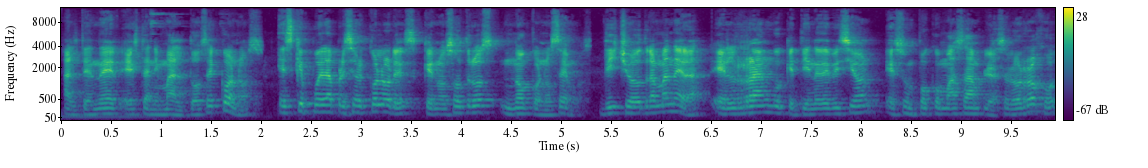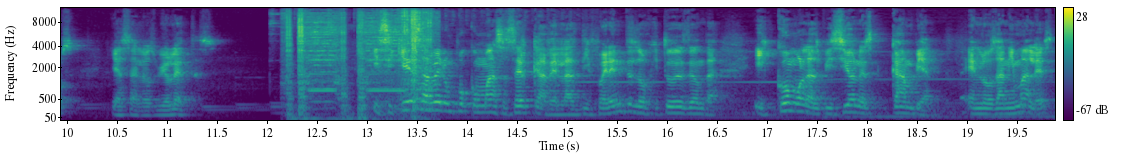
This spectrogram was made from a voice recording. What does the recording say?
al tener este animal 12 conos es que puede apreciar colores que nosotros no conocemos. Dicho de otra manera, el rango que tiene de visión es un poco más amplio hacia los rojos y hacia los violetas. Y si quieres saber un poco más acerca de las diferentes longitudes de onda y cómo las visiones cambian en los animales,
